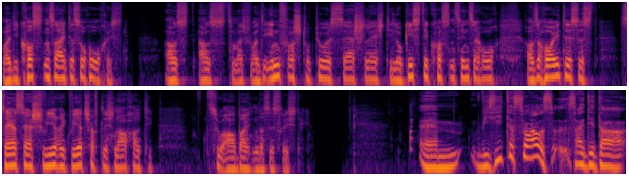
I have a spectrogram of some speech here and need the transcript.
weil die Kostenseite so hoch ist. Aus, aus zum Beispiel, weil die Infrastruktur ist sehr schlecht, die Logistikkosten sind sehr hoch. Also heute ist es sehr, sehr schwierig, wirtschaftlich nachhaltig zu arbeiten, das ist richtig. Ähm, wie sieht das so aus? Seid ihr da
